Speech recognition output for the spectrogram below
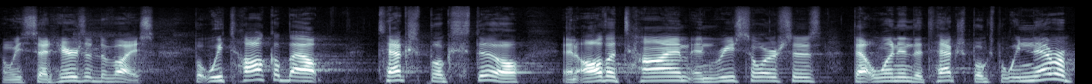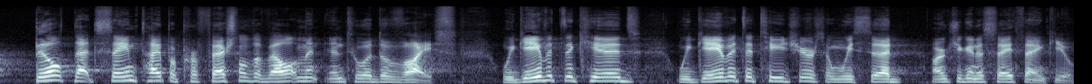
And we said, Here's a device. But we talk about textbooks still and all the time and resources that went into textbooks, but we never built that same type of professional development into a device. We gave it to kids, we gave it to teachers, and we said, aren't you going to say thank you,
